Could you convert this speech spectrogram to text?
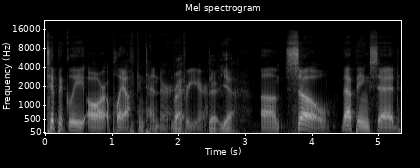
typically are a playoff contender right every year. They're- yeah, Um, so that being said,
